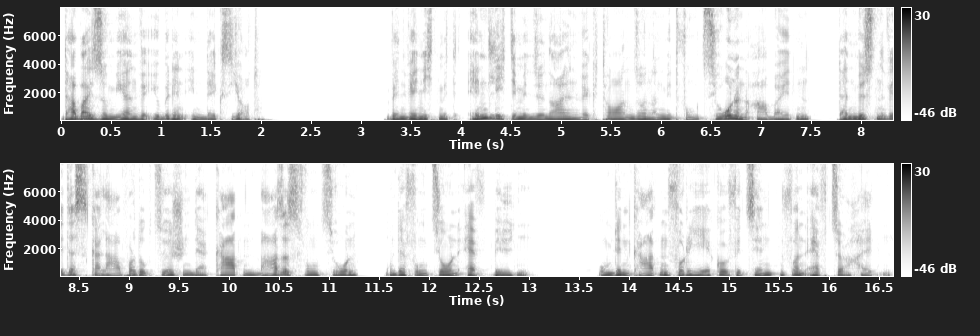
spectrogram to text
Dabei summieren wir über den Index j. Wenn wir nicht mit endlich-dimensionalen Vektoren, sondern mit Funktionen arbeiten, dann müssen wir das Skalarprodukt zwischen der Kartenbasisfunktion und der Funktion f bilden, um den Karten-Fourier-Koeffizienten von f zu erhalten.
